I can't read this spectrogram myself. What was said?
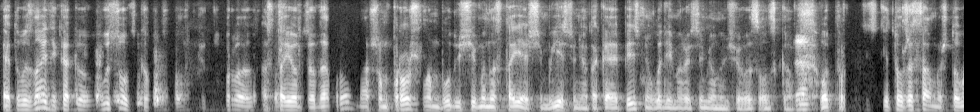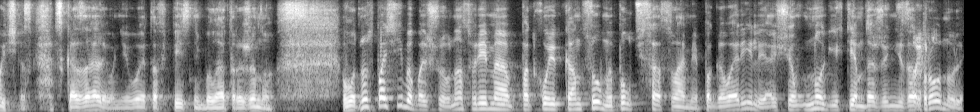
Это вы знаете, как у Высоцкого добро остается добро в нашем прошлом, будущем и настоящем. Есть у него такая песня Владимира Семеновича Высоцкого. Да. Вот практически то же самое, что вы сейчас сказали, у него это в песне было отражено. Вот, ну спасибо большое. У нас время подходит к концу. Мы полчаса с вами поговорили, а еще многих тем даже не затронули.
